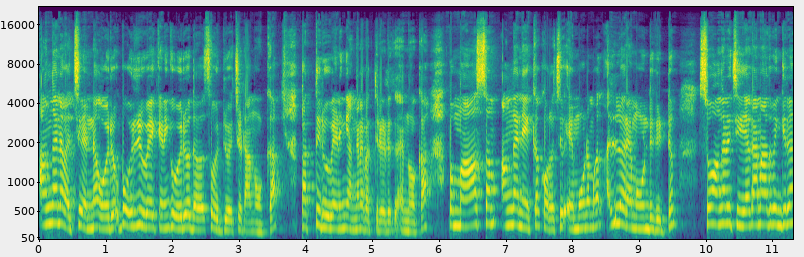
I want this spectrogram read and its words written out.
അങ്ങനെ വെച്ച് തന്നെ ഓരോ ഇപ്പോൾ ഒരു രൂപയൊക്കെ ആണെങ്കിൽ ഓരോ ദിവസം ഒരു രൂപ വെച്ചിടാൻ നോക്കുക. പത്ത് രൂപയാണെങ്കിൽ അങ്ങനെ പത്ത് രൂപ എടുക്കാൻ നോക്കുക. അപ്പം മാസം അങ്ങനെയൊക്കെ കുറച്ച് എമൗണ്ട് നമുക്ക് നല്ലൊരു എമൗണ്ട് കിട്ടും. സോ അങ്ങനെ ചെയ്യുക. കാരണം അത് ഭയങ്കര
